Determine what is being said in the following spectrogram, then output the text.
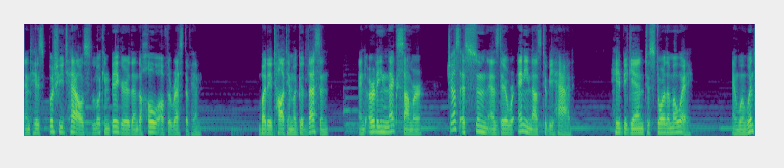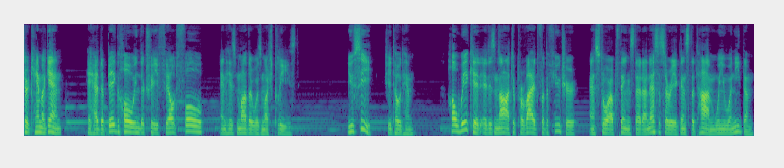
and his bushy tails looking bigger than the whole of the rest of him. But it taught him a good lesson, and early next summer, just as soon as there were any nuts to be had, he began to store them away. And when winter came again, he had a big hole in the tree filled full, and his mother was much pleased. You see, she told him, How wicked it is not to provide for the future and store up things that are necessary against the time when you will need them.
